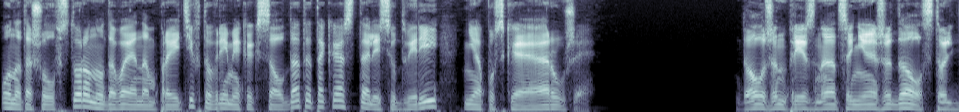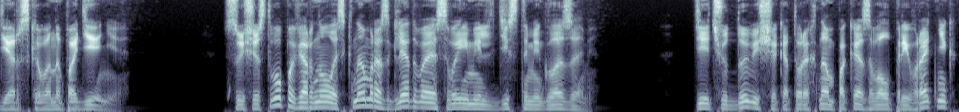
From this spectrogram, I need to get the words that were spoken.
Он отошел в сторону, давая нам пройти, в то время как солдаты так и остались у дверей, не опуская оружие. «Должен признаться, не ожидал столь дерзкого нападения», Существо повернулось к нам, разглядывая своими льдистыми глазами. Те чудовища, которых нам показывал привратник,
